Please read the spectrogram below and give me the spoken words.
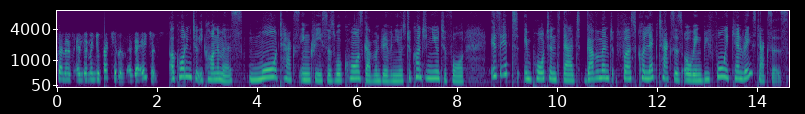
sellers and their manufacturers and their agents. According to economists, more tax increases will cause government revenues to continue to fall. Is it important that government first collect taxes owing before it can raise taxes?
